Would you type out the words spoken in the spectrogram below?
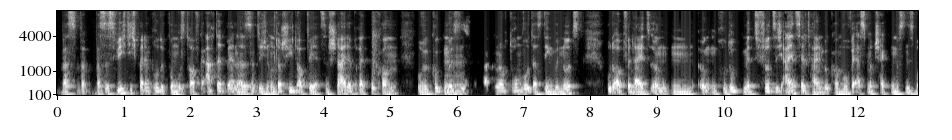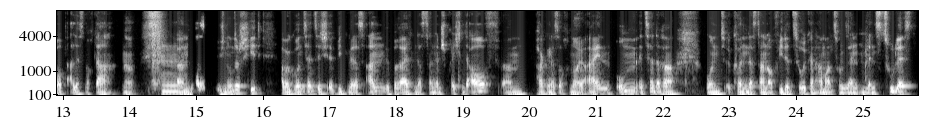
was, was ist wichtig bei dem Produkt, wo muss drauf geachtet werden. Also es ist natürlich ein Unterschied, ob wir jetzt ein Schneidebrett bekommen, wo wir gucken müssen, mhm. Verpackung noch drum, wurde das Ding benutzt, oder ob wir da jetzt irgendein, irgendein Produkt mit 40 Einzelteilen bekommen, wo wir erstmal checken müssen, ist überhaupt alles noch da. Ne? Mhm. Ähm, das ist natürlich ein Unterschied, aber grundsätzlich äh, bieten wir das an, wir bereiten das dann entsprechend auf, ähm, packen das auch neu ein, um etc. und können das dann auch wieder zurück an Amazon senden, wenn es zulässt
